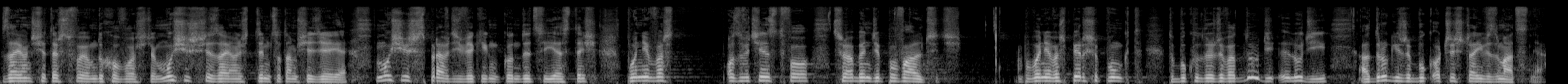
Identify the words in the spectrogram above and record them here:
zająć się też swoją duchowością, musisz się zająć tym, co tam się dzieje, musisz sprawdzić, w jakiej kondycji jesteś, ponieważ o zwycięstwo trzeba będzie powalczyć. Ponieważ pierwszy punkt to Bóg używa ludzi, a drugi, że Bóg oczyszcza i wzmacnia.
